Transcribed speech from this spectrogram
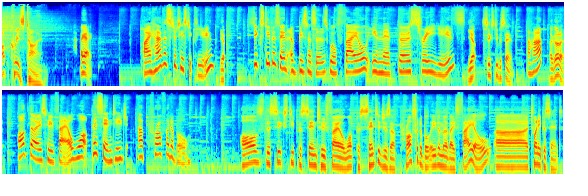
Pub quiz time. Okay. I have a statistic for you. Yep. 60% of businesses will fail in their first three years. Yep. Sixty percent. Uh huh. I got it. Of those who fail, what percentage are profitable? Of the sixty percent who fail, what percentages are profitable even though they fail? Uh, twenty percent.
